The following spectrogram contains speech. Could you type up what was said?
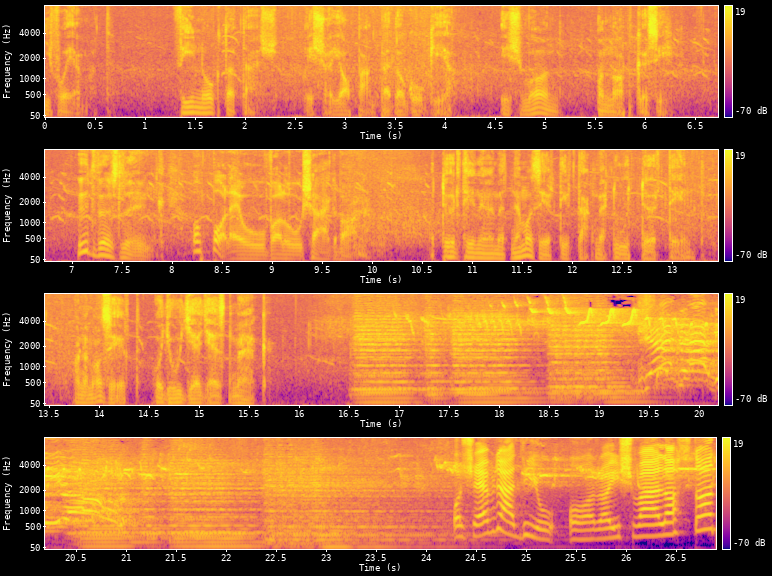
Bolonyai folyamat, finn oktatás és a japán pedagógia, és van a napközi. Üdvözlünk a Paleó valóságban. A történelmet nem azért írták, mert úgy történt, hanem azért, hogy úgy jegyezd meg. A Zsebrádió arra is választad,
